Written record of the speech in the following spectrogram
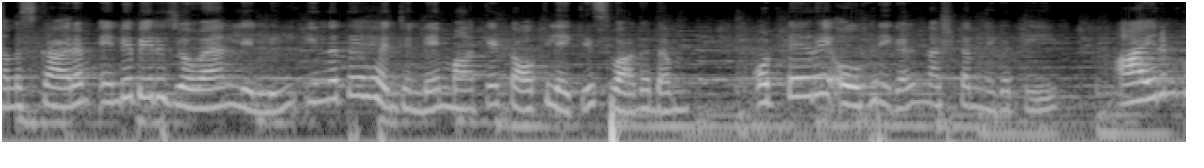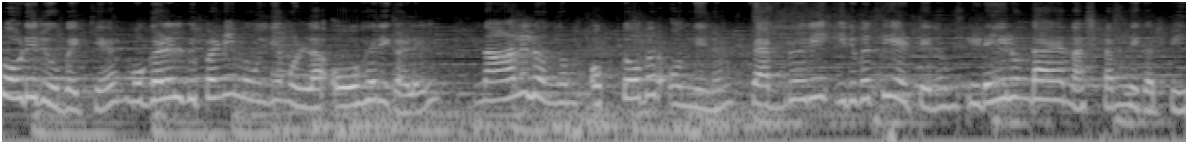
നമസ്കാരം. എന്റെ പേര് ജോവാൻ ലില്ലി. ഇന്നത്തെ ഹെഡ്ജിന്റെ മാർക്കറ്റ് ടോക്കിലേക്ക് സ്വാഗതം. ഒട്ടേറെ ഓഹരികൾ നഷ്ടം നികത്തി. ആയിരം കോടി രൂപയ്ക്ക് മുകളിൽ വിപണി മൂല്യമുള്ള ഓഹരികളിൽ നാലിലൊന്നും ഒക്ടോബർ ഒന്നിനും ഫെബ്രുവരി ഇരുപത്തിയെട്ടിനും ഇടയിലുണ്ടായ നഷ്ടം നികത്തി.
